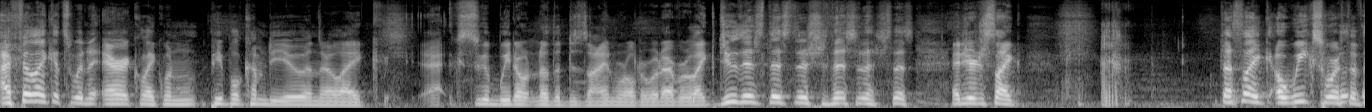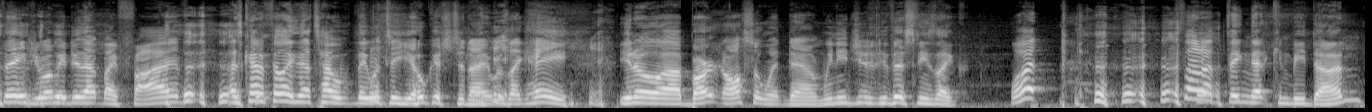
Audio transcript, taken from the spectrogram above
I feel like it's when Eric, like when people come to you and they're like, "Uh, we don't know the design world or whatever, like do this, this, this, this, this, this, and you're just like, That's like a week's worth of things. You want me to do that by five? I just kind of feel like that's how they went to Jokic tonight. It was like, hey, you know, uh, Barton also went down. We need you to do this, and he's like, what? it's not a thing that can be done.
